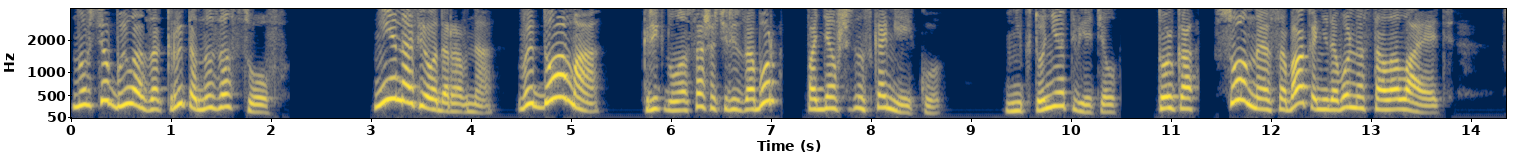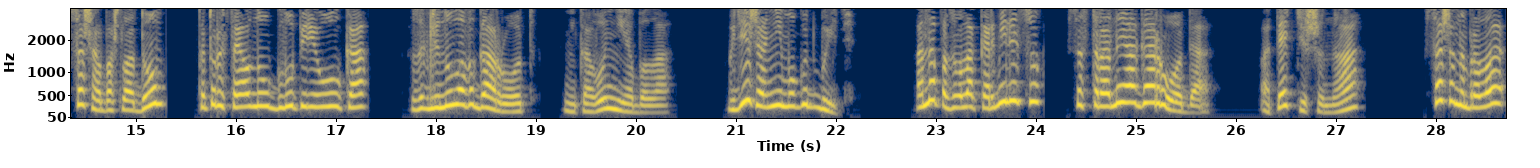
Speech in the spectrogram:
но все было закрыто на засов. «Нина Федоровна, вы дома?» — крикнула Саша через забор, поднявшись на скамейку. Никто не ответил. Только сонная собака недовольно стала лаять. Саша обошла дом, который стоял на углу переулка, заглянула в огород. Никого не было. Где же они могут быть? Она позвала кормилицу со стороны огорода. Опять тишина. Саша набрала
